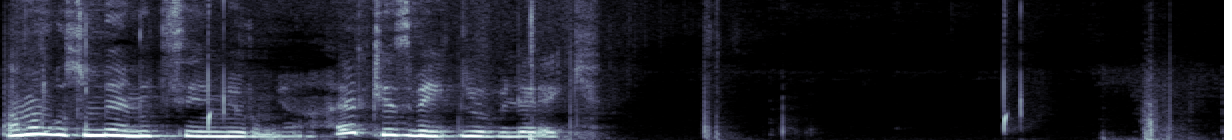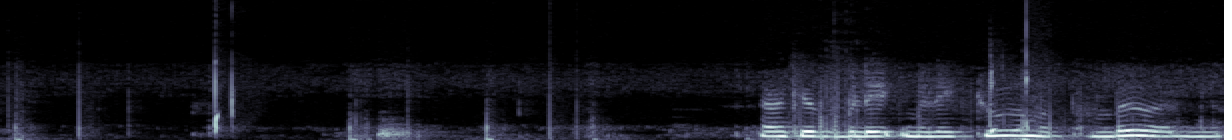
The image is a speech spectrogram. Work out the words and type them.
Among Us'un bu yanı hiç sevmiyorum ya. Herkes bekliyor bilerek. Herkes bilek melek diyor ama pembe vermiyor.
